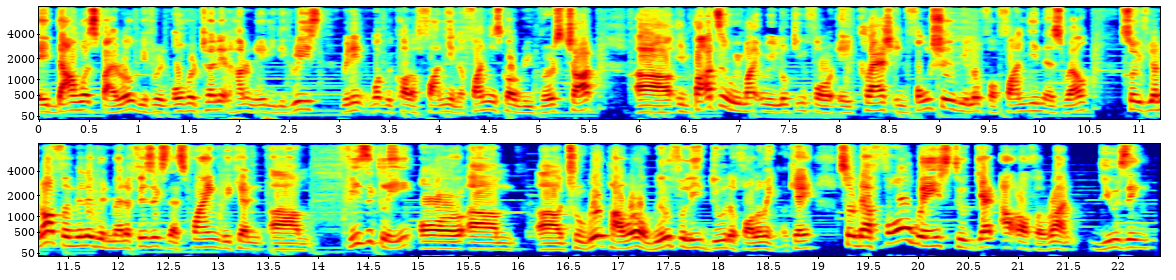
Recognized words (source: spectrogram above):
a downward spiral. If we overturn it 180 degrees, we need what we call a Fan Yin. A Fan Yin is called reverse chart. Uh, in Bazi, we might be looking for a clash. In Feng Shui, we look for Fan Yin as well. So if you're not familiar with metaphysics, that's fine. We can um, physically or um, uh, through willpower or willfully do the following. Okay, so there are four ways to get out of a run using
